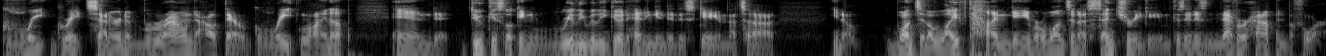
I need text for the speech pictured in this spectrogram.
great, great center to round out their great lineup. And Duke is looking really, really good heading into this game. That's a, you know, once in a lifetime game or once in a century game because it has never happened before.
